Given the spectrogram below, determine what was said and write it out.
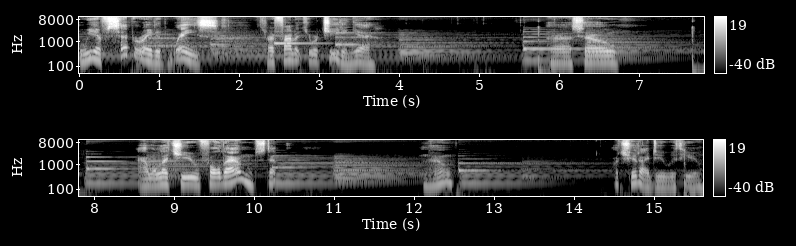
We have separated ways after I found out you were cheating, yeah. Uh, so... I will let you fall down. Step... No? What should I do with you?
